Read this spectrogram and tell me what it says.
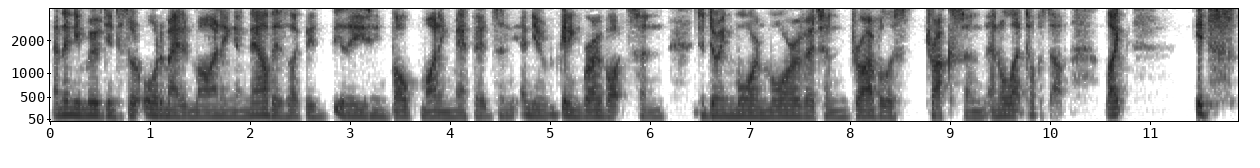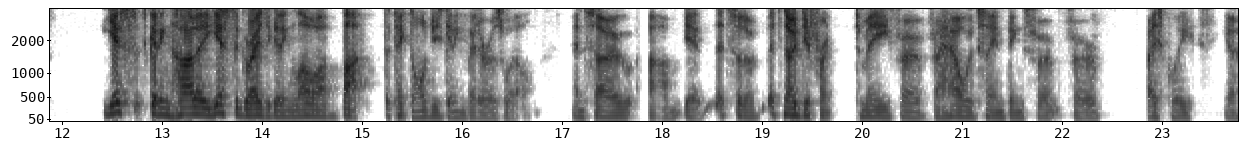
And then you moved into sort of automated mining, and now there's like these they're using bulk mining methods, and and you're getting robots and to doing more and more of it, and driverless trucks and and all that type of stuff. Like, it's yes, it's getting harder. Yes, the grades are getting lower, but the technology is getting better as well. And so, um, yeah, it's sort of it's no different to me for for how we've seen things for for basically you know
